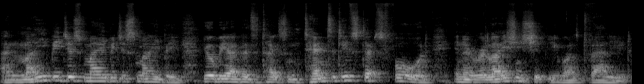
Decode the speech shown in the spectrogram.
and maybe, just maybe, just maybe, you'll be able to take some tentative steps forward in a relationship you once valued.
